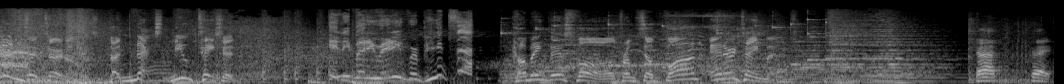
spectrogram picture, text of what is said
Ninja Turtles, the next mutation. Anybody ready for pizza? Coming this fall from Saban Entertainment. Cut. Great.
